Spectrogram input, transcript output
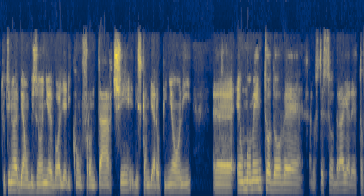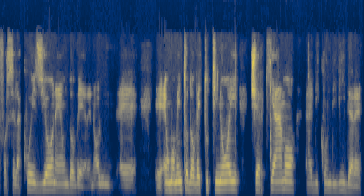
Tutti noi abbiamo bisogno e voglia di confrontarci, di scambiare opinioni. Eh, è un momento dove, lo stesso Draghi ha detto, forse la coesione è un dovere, no? è, è, un momento dove tutti noi cerchiamo eh, di condividere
